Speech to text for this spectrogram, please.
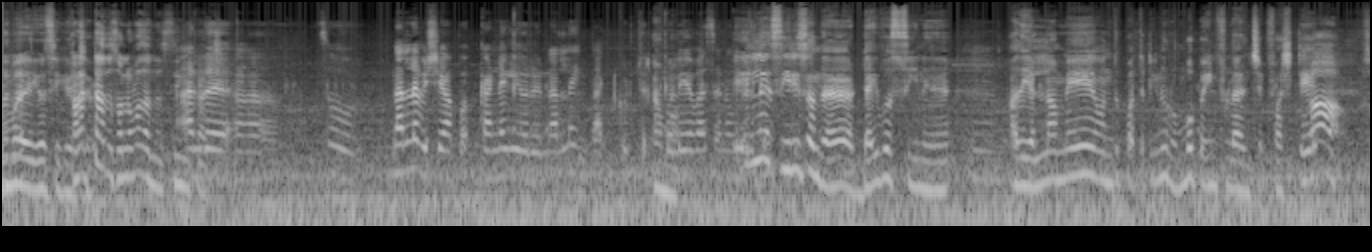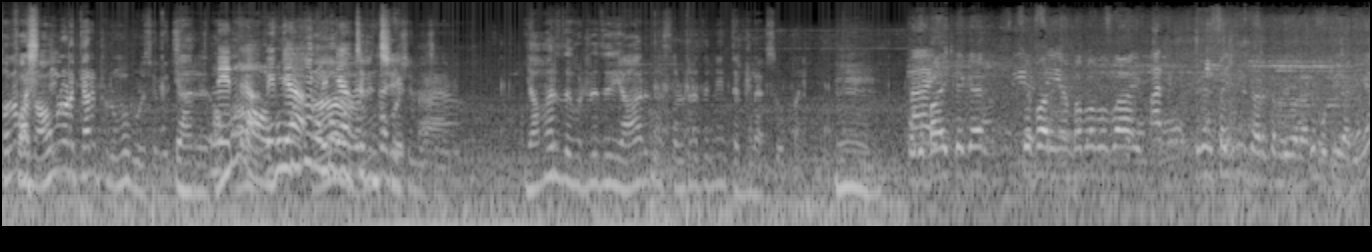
ரொம்ப. யோசிக்க. கரெக்டா அது சொல்லும் போது அந்த scene அந்த. சோ நல்ல விஷயம் அப்போ. கண்ணகி ஒரு நல்ல இம்பாக்ட் கொடுத்துருக்கு ஆமா. போலிய வாசனம். இல்ல சீரியஸ் அந்த டைவர்ஸ் சீனு அது எல்லாமே வந்து பார்த்துட்டீங்கன்னா ரொம்ப பெயின்ஃபுல்லா இருந்துச்சு. ஃபர்ஸ்டே மாட்டேன். அவங்களோட கேரக்டர் ரொம்ப பிடிச்சிருந்துச்சு. யாரு? நேத்ரா ஆமா, வித்யா அவங்களுக்கும் ரொம்ப பிடிச்சிருந்துச்சு. யாருது விடுறது யாருது சொல்றதுன்னே தெரியல. சூப்பர். ம். ஓகே பாய் டேக் கேர் சேஃபா இருங்க. பாய் பாய் பாய் இது சைக்கிள் கார தம்பி. வராரு முட்டிடாதீங்க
